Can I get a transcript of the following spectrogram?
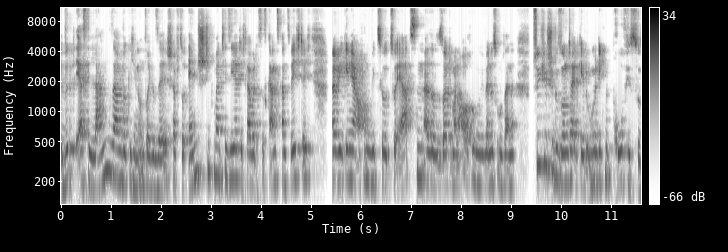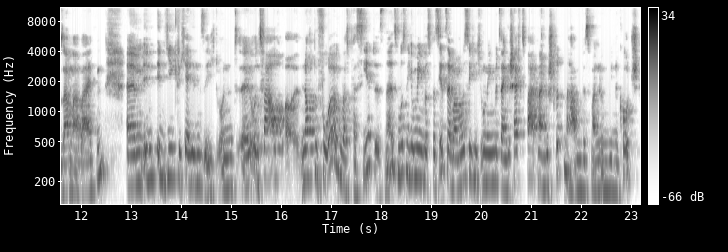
wird erst langsam wirklich in unserer Gesellschaft so entstigmatisiert. Ich glaube, das ist ganz, ganz wichtig. Weil wir gehen ja auch irgendwie zu, zu Ärzten, also sollte man auch irgendwie, wenn es um seine psychische Gesundheit geht, unbedingt mit Profis zusammenarbeiten, ähm, in, in jeglicher Hinsicht. Hinsicht und, äh, und zwar auch äh, noch bevor irgendwas passiert ist. Ne? Es muss nicht unbedingt was passiert sein, man muss sich nicht unbedingt mit seinen Geschäftspartnern gestritten haben, bis man irgendwie eine Coach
